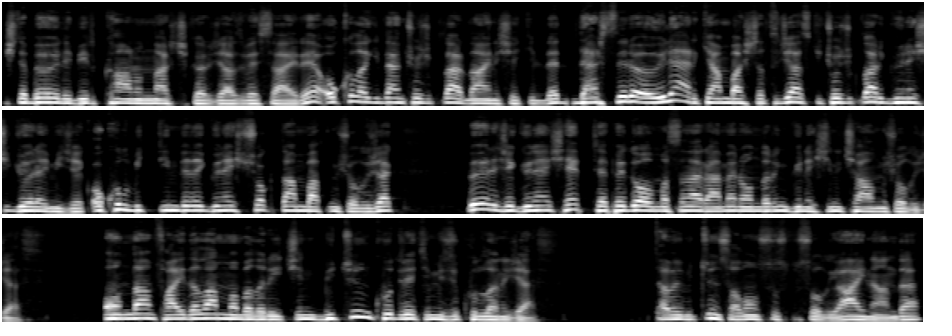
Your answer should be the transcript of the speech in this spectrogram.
İşte böyle bir kanunlar çıkaracağız vesaire. Okula giden çocuklar da aynı şekilde. Dersleri öyle erken başlatacağız ki çocuklar güneşi göremeyecek. Okul bittiğinde de güneş çoktan batmış olacak. Böylece güneş hep tepede olmasına rağmen onların güneşini çalmış olacağız. Ondan faydalanmamaları için bütün kudretimizi kullanacağız. Tabii bütün salon suspus oluyor aynı anda.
